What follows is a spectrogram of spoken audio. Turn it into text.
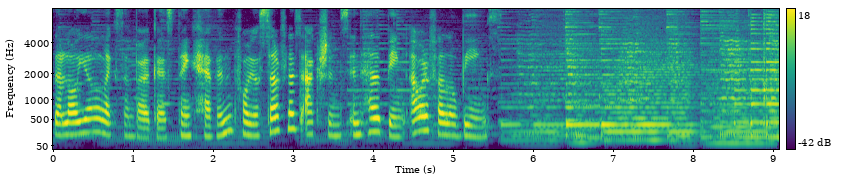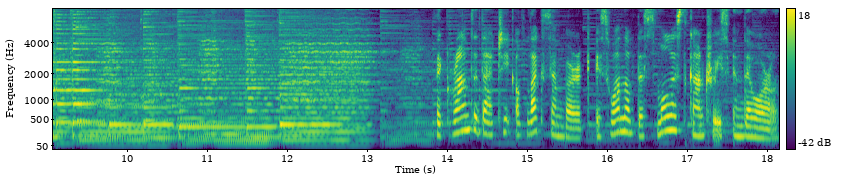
The loyal Luxembourgers thank heaven for your selfless actions in helping our fellow beings. The Grand Duchy of Luxembourg is one of the smallest countries in the world.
